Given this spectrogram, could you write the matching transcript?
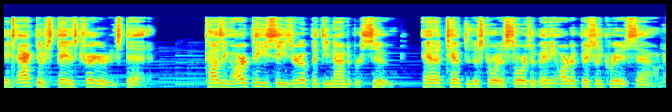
its active state is triggered instead, causing RPC-059 to pursue and attempt to destroy the source of any artificially created sound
